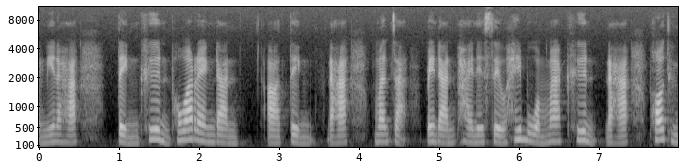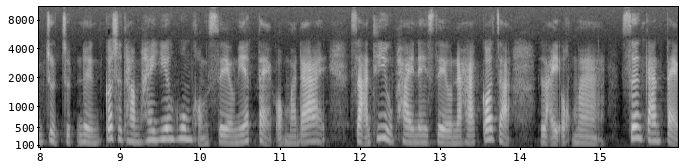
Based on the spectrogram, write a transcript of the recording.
งนี้นะคะ เต่งขึ้น เพราะว่าแรงดัน เต่งนะคะมันจะไปดันภายในเซลล์ให้บวมมากขึ้นนะคะพอถึงจุดจุดหนึ่งก็จะทำให้เยื่อหุ้มของเซลล์นี้แตกออกมาได้ สารที่อยู่ภายในเซลล์นะคะก็จะไหลออกมา ซึ่งการแตก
